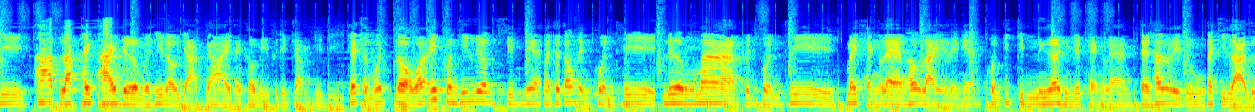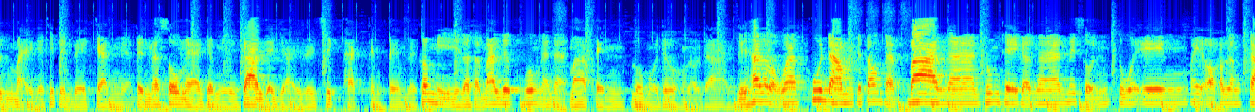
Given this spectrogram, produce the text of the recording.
ที่ภาพลักษณ์คล้ายๆเดิมกับที่เราอยากได้ แต่เขามีพฤติกรรมที่ดีเช่นสมมติเราบอกว่าเอ้ยคนที่เลือกกินเนี่ยมันจะต้องเป็นคนที่เรื่องมาก เป็นคนที่ไม่แข็งแรงเท่าไหร่อะไรเงี้ยคนที่กินเนื้อถึงจะแข็งแรง แต่ถ้าเราไปดูนักกีฬารุ่นใหม่เนี่ยที่เป็นเบแกนเนี่ยเป็น muscle man ก็มีกล้ามใหญ่ ๆ เลย six pack เต็มๆเลยก็มีเราสามารถเลือกพวกนั้นน่ะมาเป็น role model ของเราได้ หรือถ้าเราบอกว่าผู้นำจะต้องแบบบ้างาน ทุ่มเทกับงาน ไม่สนตัวเองไม่ออกกำลังก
